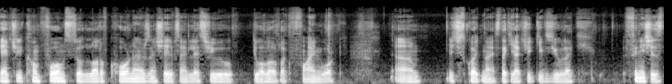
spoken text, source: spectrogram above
it actually conforms to a lot of corners and shapes and lets you do a lot of like fine work. Um, which is quite nice. Like it actually gives you like finishes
